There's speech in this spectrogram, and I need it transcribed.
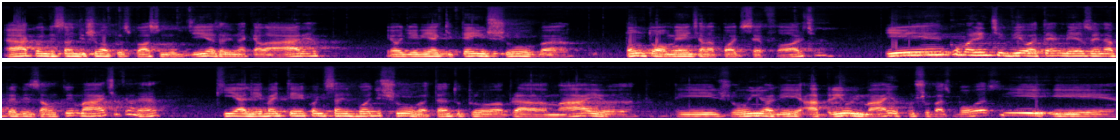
Há condição de chuva para os próximos dias ali naquela área. Eu diria que tem chuva pontualmente ela pode ser forte. E como a gente viu até mesmo aí na previsão climática, né, que ali vai ter condições boas de chuva, tanto para maio e junho ali, abril e maio com chuvas boas e, e,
